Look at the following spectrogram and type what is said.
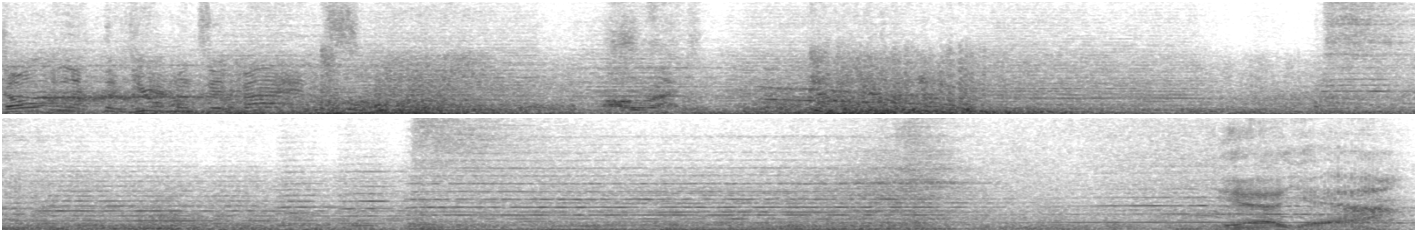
Don't let the humans advance! All right. Yeah, yeah.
